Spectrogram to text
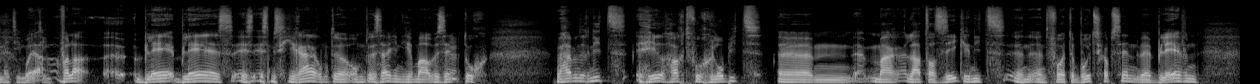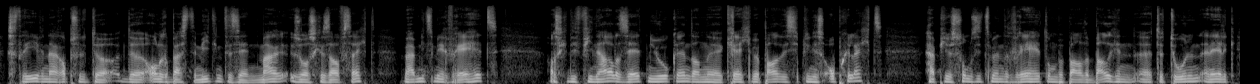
met die meeting. Ja, voilà. Uh, blij, blij is, is, is, misschien raar om te, om te zeggen hier, maar we zijn ja. toch... We hebben er niet heel hard voor gelobbyd, um, maar laat dat zeker niet een, een foute boodschap zijn. Wij blijven streven naar absoluut de, allerbeste meeting te zijn. Maar zoals je zelf zegt, we hebben iets meer vrijheid. Als je die finale zijt nu ook, hè, dan uh, krijg je bepaalde disciplines opgelegd. Heb je soms iets minder vrijheid om bepaalde Belgen uh, te tonen. En eigenlijk,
